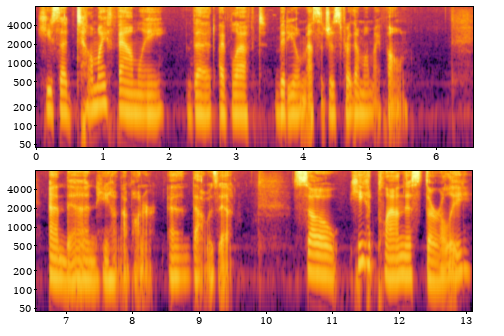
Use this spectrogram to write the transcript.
He said, Tell my family that I've left video messages for them on my phone. And then he hung up on her, and that was it. So he had planned this thoroughly.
